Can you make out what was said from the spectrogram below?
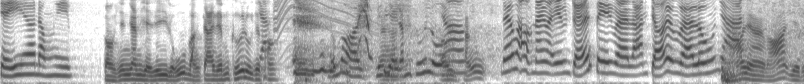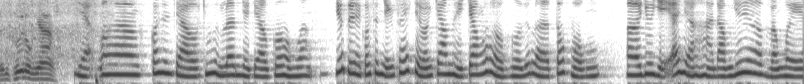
chị ờ, đồng nghiệp rồi nhanh nhanh về đi rủ bạn trai đám cưới luôn cho Dạ. con đúng rồi đi về đám cưới luôn ừ, sẵn Nếu mà hôm nay mà em trễ xe về là anh chở em về luôn á nha đó nha đó về đám cưới luôn nha Dạ, ờ, con xin chào chú Huyền Linh và chào cô Hồng Vân. Trước tiên thì con xin nhận xét về bạn Trâm thì Trâm rất là một người rất là tốt bụng, ờ, vui vẻ và hòa đồng với ờ, bạn bè.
